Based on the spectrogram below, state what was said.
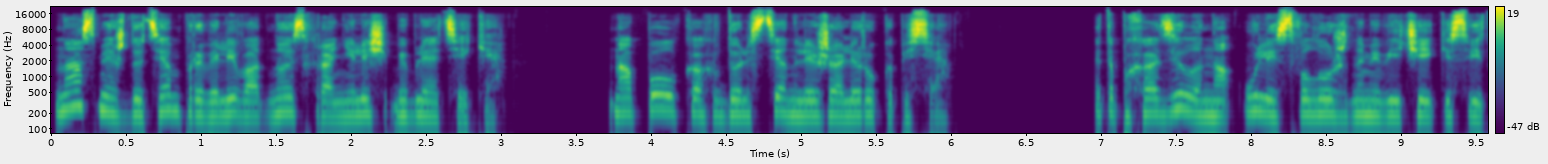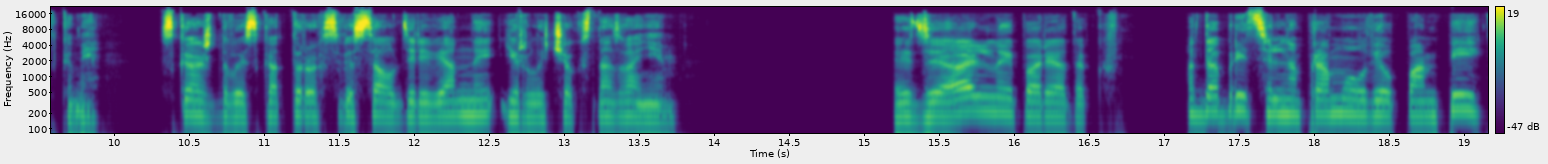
Нас, между тем, провели в одно из хранилищ библиотеки — на полках вдоль стен лежали рукописи. Это походило на улей с вложенными в ячейки свитками, с каждого из которых свисал деревянный ярлычок с названием. «Идеальный порядок», — одобрительно промолвил Помпей,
